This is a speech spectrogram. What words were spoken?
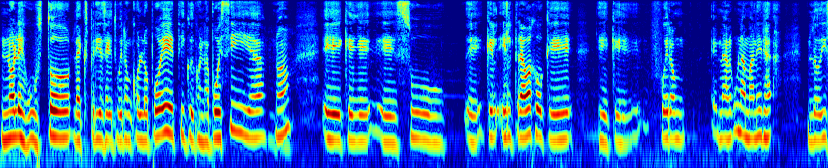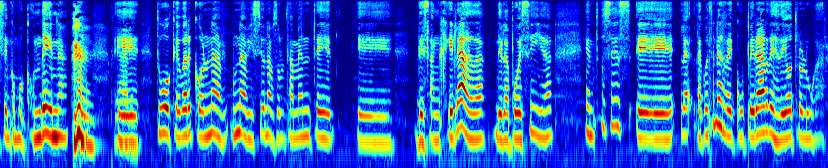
no les gustó la experiencia que tuvieron con lo poético y con la poesía, ¿no? Eh, que eh, su eh, que el trabajo que eh, que fueron en alguna manera lo dicen como condena eh, tuvo que ver con una, una visión absolutamente eh, desangelada de la poesía entonces eh, la, la cuestión es recuperar desde otro lugar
